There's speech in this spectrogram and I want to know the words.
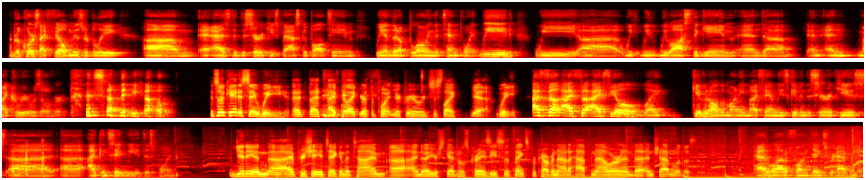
But of course, I failed miserably um, as did the Syracuse basketball team. We ended up blowing the 10 point lead. We, uh, we, we, we lost the game and, uh, and, and my career was over. so there you go. It's okay to say we. That, that I feel like you're at the point in your career where it's just like, yeah, we. I felt I feel I feel like given all the money my family's given to Syracuse, uh, uh, I can say we at this point. Gideon, uh, I appreciate you taking the time. Uh, I know your schedule is crazy, so thanks for carving out a half an hour and uh, and chatting with us. Had a lot of fun. Thanks for having me.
